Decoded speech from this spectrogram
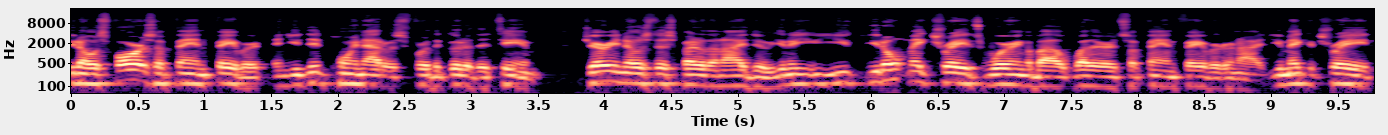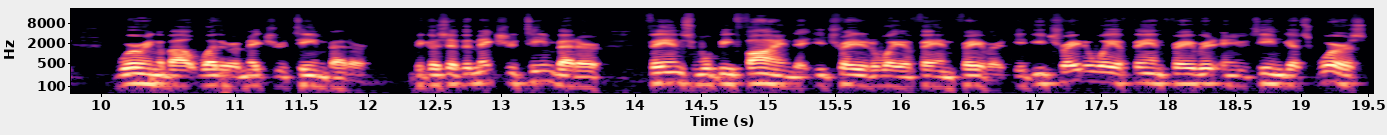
You know, as far as a fan favorite, and you did point out it was for the good of the team. Jerry knows this better than I do. You know, you, you you don't make trades worrying about whether it's a fan favorite or not. You make a trade worrying about whether it makes your team better because if it makes your team better, fans will be fine that you traded away a fan favorite. If you trade away a fan favorite and your team gets worse,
